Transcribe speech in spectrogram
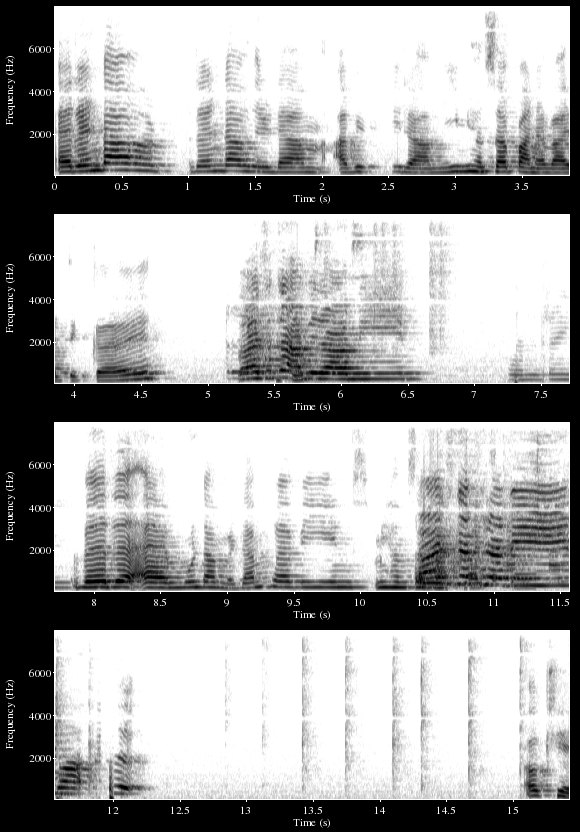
ரெண்டாவது ரெண்டாவது இடம் அபிராமி மிக சிறப்பான வாழ்த்துக்கள் வாழ்த்துக்கள் அபிராமி நன்றி வேற அஹ், மூன்றாம் இடம் பிரவீன் மிக வாழ்த்துக்கள் பிரவீன் ஓகே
